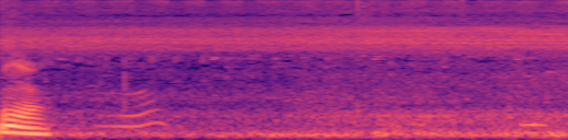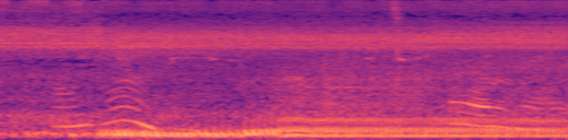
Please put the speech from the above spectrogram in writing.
นี่อะเออเอาใช่พ่อหน่อย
